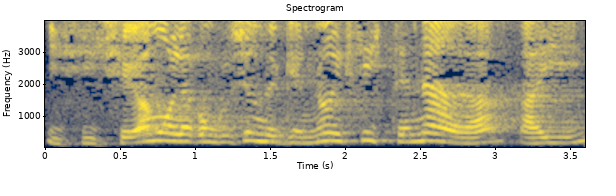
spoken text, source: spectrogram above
y si llegamos a la conclusión de que no existe nada ahí,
